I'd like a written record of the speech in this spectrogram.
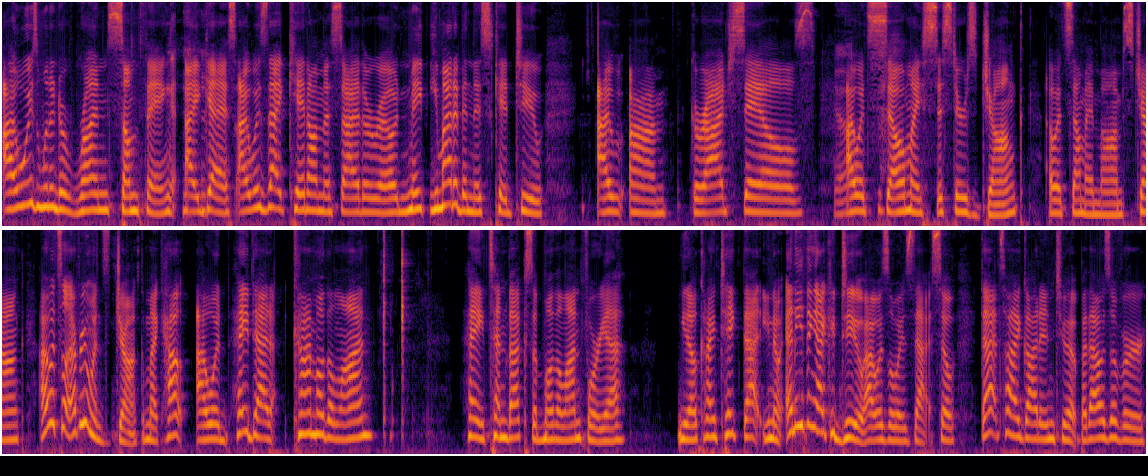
I always wanted to run something. I guess I was that kid on the side of the road. Maybe you might have been this kid too. I um garage sales. Yep. I would sell my sister's junk. I would sell my mom's junk. I would sell everyone's junk. I'm like, how? I would, hey, dad, can I mow the lawn? hey, 10 bucks, I'll mow the lawn for you. You know, can I take that? You know, anything I could do, I was always that. So that's how I got into it. But that was over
